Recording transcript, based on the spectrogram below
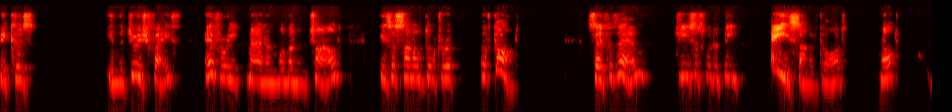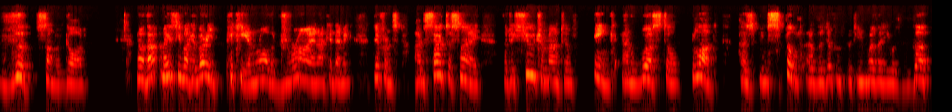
Because in the Jewish faith, every man and woman and child is a son or daughter of, of God. So for them, Jesus would have been a son of God, not the son of God. Now that may seem like a very picky and rather dry and academic difference. I'm sad to say that a huge amount of ink and worse still blood has been spilt over the difference between whether he was the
